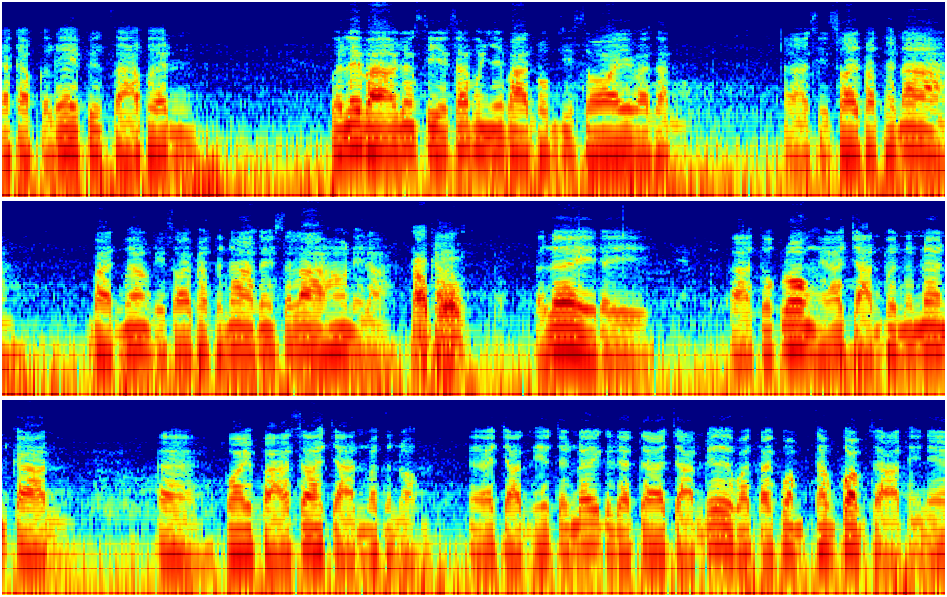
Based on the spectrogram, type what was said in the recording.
นะครับ ก็เลยปรึกษาเพิ่น เพิ่นเลยว่าเอาจังสี่ซะผู้ใหญ่บ้านผมสิซอยว่าซั่นอ่าสิซอยพัฒนาบ้านเมืองสิซอยพัฒนาในสลาเฮานี่ล่ะครับนะผมก็เลยได้อ่าตกลงให้อาจารย์เพิ่นดำเนินการเอ่อปล่อยป่าซะอาจารย์ว่าซั่นดอกเอ่ออาจารย์สิเฮ็ดจังไดก็แล้วแต่อาจารย์เด้อว่าแต่ความทำความสะอาดให้แน่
